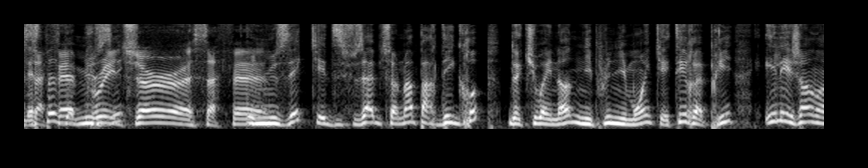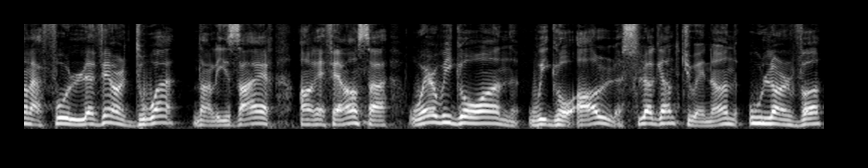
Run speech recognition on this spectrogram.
l'espèce de musique. Preacher, ça fait... Une musique qui est diffusée habituellement par des groupes de QAnon, ni plus ni moins, qui a été repris, et les gens dans la foule levaient un doigt dans les airs en référence à Where we go on, we go all, le slogan de QAnon, où l'un va,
